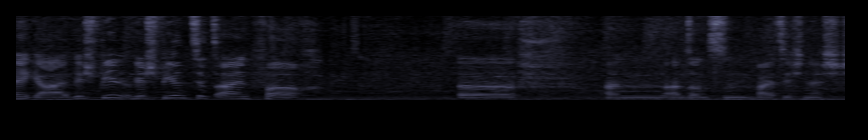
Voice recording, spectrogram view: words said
Egal, wir spielen wir spielen es jetzt einfach. Äh, an, ansonsten weiß ich nicht.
